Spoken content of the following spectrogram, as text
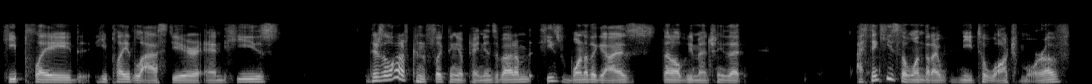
He played he played last year, and he's there's a lot of conflicting opinions about him. He's one of the guys that I'll be mentioning that I think he's the one that I need to watch more of.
